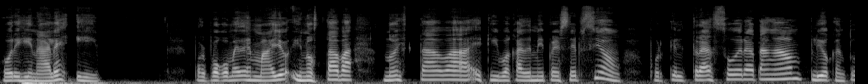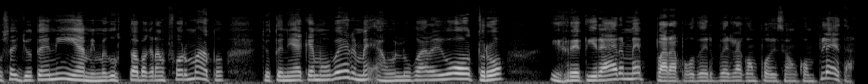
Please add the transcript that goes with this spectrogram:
originales y por poco me desmayo y no estaba, no estaba equivocada de mi percepción, porque el trazo era tan amplio que entonces yo tenía, a mí me gustaba gran formato, yo tenía que moverme a un lugar u otro y retirarme para poder ver la composición completa.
